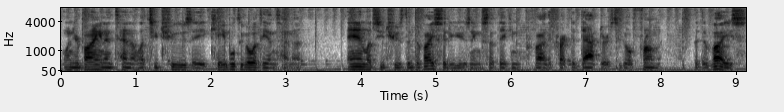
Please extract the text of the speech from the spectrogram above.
when you're buying an antenna, lets you choose a cable to go with the antenna, and lets you choose the device that you're using so that they can provide the correct adapters to go from the device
